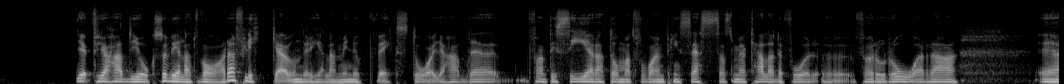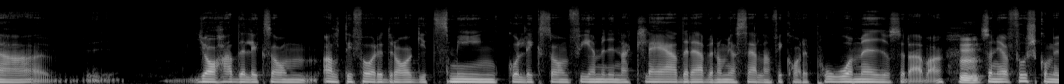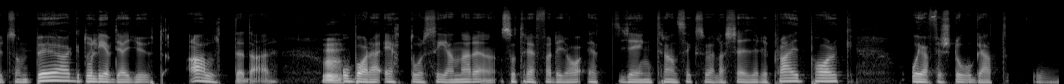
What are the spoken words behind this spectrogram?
för jag hade ju också velat vara flicka under hela min uppväxt och jag hade fantiserat om att få vara en prinsessa som jag kallade för, eh, för Aurora. Eh, jag hade liksom alltid föredragit smink och liksom feminina kläder, även om jag sällan fick ha det på mig och sådär va. Mm. Så när jag först kom ut som bög, då levde jag ju ut allt det där. Mm. Och bara ett år senare så träffade jag ett gäng transsexuella tjejer i Pride Park och jag förstod att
